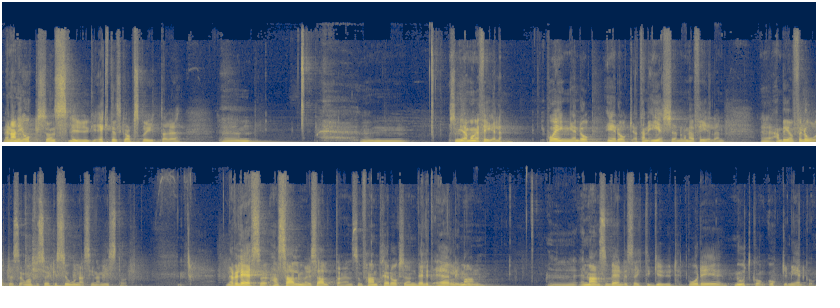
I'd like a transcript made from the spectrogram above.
Men han är också en slug äktenskapsbrytare um, um, som gör många fel. Poängen dock är dock att han erkänner de här felen. Eh, han ber om förlåtelse och han försöker sona sina misstag. När vi läser hans psalmer i Saltaren så framträder också en väldigt ärlig man. Eh, en man som vänder sig till Gud både i motgång och i medgång.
